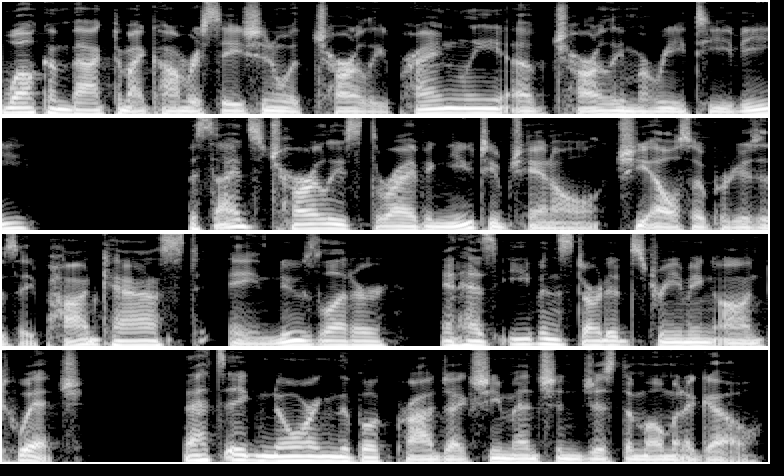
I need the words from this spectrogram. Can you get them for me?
Welcome back to my conversation with Charlie Prangley of Charlie Marie TV. Besides Charlie's thriving YouTube channel, she also produces a podcast, a newsletter, and has even started streaming on Twitch. That's ignoring the book project she mentioned just a moment ago.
